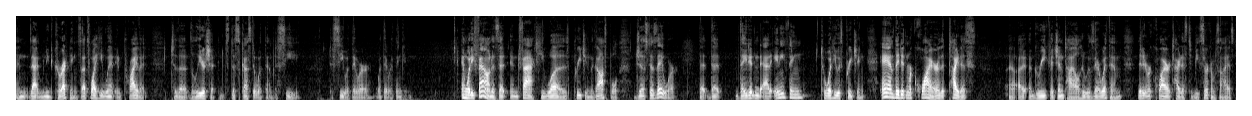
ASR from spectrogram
and that would need correcting. So that's why he went in private to the, the leadership and discussed it with them to see to see what they were what they were thinking. And what he found is that in fact he was preaching the gospel just as they were. That that they didn't add anything to what he was preaching, and they didn't require that Titus, a, a, Greek, a Gentile who was there with him, they didn't require Titus to be circumcised.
